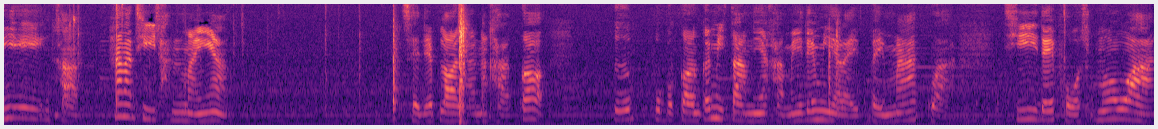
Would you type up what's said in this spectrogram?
นี้เองค่ะ 5 นาทีทันไหมอะ เสร็จเรียบร้อยแล้วนะคะ ก็อุปกรณ์ก็มีตามนี้ค่ะ ไม่ได้มีอะไรไปมากกว่า ที่ได้โพสต์เมื่อวาน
